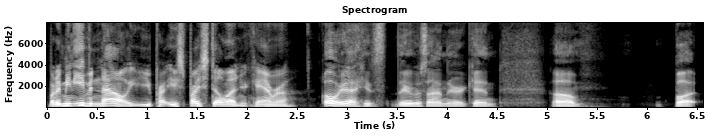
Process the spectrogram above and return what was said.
but I mean, even now you probably he's probably still on your camera. Oh yeah, he's he was on there again, um, but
